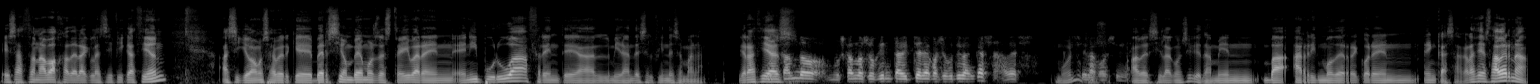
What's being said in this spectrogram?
esa zona baja de la clasificación. Así que vamos a ver qué versión vemos de este Eibar en, en Ipurúa frente al Mirandés el fin de semana. Gracias. Buscando, buscando su quinta victoria consecutiva en casa, a ver Bueno, si la pues, consigue. a ver si la consigue. También va a ritmo de récord en, en casa. Gracias, Taberna.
